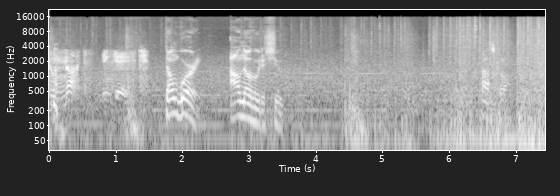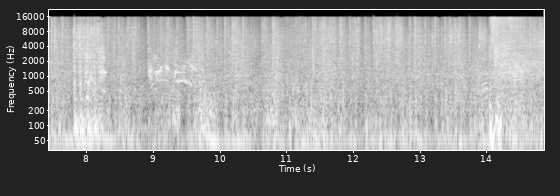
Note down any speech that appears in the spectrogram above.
do not engage. Don't worry. I'll know who to shoot. That's cool. That's cool. Yeah, I like this.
